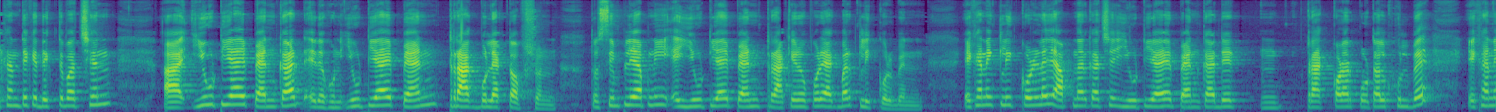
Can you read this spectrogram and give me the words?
এখান থেকে দেখতে পাচ্ছেন ইউটিআই প্যান কার্ড এই দেখুন ইউটিআই প্যান ট্রাক বলে একটা অপশন তো সিম্পলি আপনি এই ইউটিআই প্যান ট্রাকের ওপরে একবার ক্লিক করবেন। এখানে ক্লিক করলেই আপনার কাছে ইউটিআইয়ের প্যান কার্ডের ট্র্যাক করার পোর্টাল খুলবে। এখানে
